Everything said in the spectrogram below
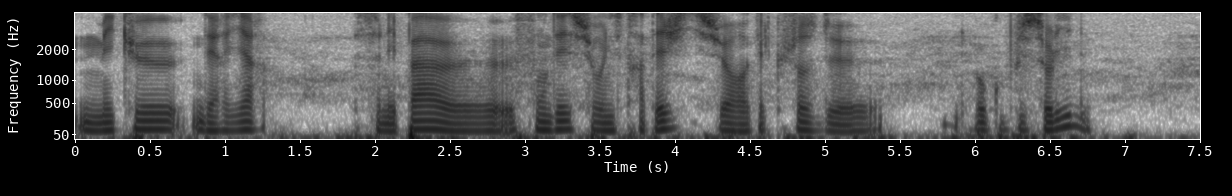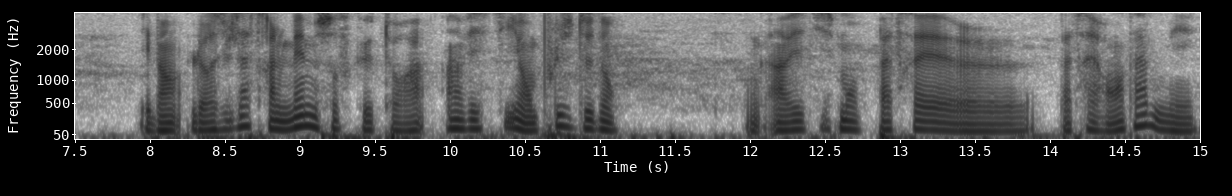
mais que derrière ce n'est pas euh, fondé sur une stratégie, sur quelque chose de, beaucoup plus solide, eh ben le résultat sera le même sauf que tu auras investi en plus dedans. Donc investissement pas très euh, pas très rentable mais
